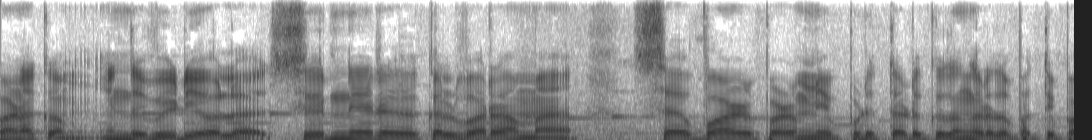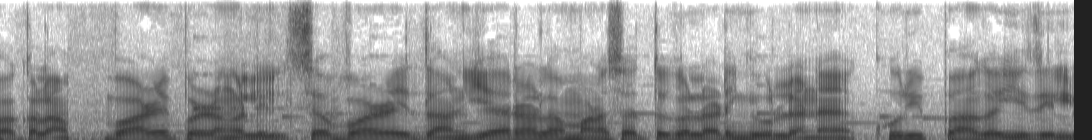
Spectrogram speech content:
வணக்கம். இந்த வீடியோவில் சிறுநீரகக்கல் வராமல் செவ்வாழைப்பழம் எப்படி தடுக்குதுங்கிறத பற்றி பார்க்கலாம் வாழைப்பழங்களில் செவ்வாழை தான் ஏராளமான சத்துக்கள் அடங்கியுள்ளன. குறிப்பாக இதில்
